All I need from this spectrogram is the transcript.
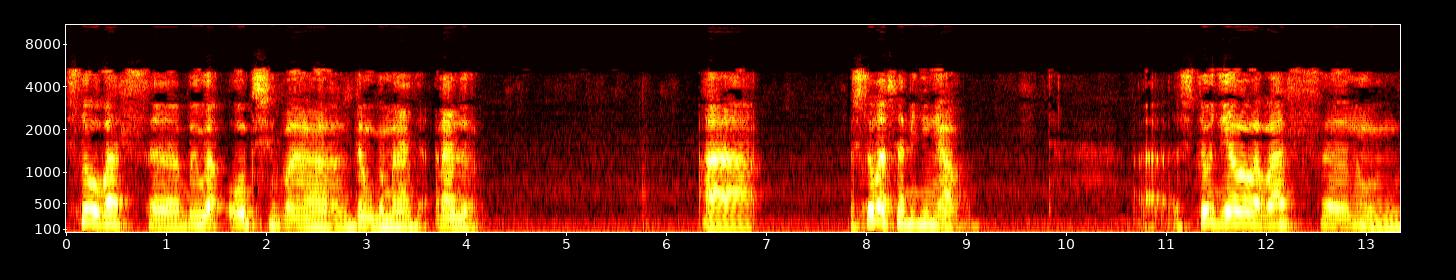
Что у вас э, было общего с другом ранее? А, что вас объединяло? А, что делало вас, э, ну,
